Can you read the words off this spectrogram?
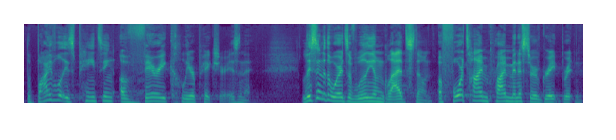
The Bible is painting a very clear picture, isn't it? Listen to the words of William Gladstone, a four time Prime Minister of Great Britain.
